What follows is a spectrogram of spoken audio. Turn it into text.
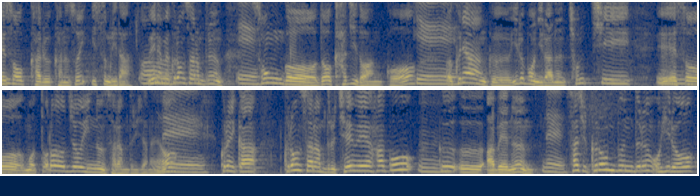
계속 갈 가능성이 있습니다. 어. 왜냐하면 그런 사람들은 예. 선거도 가지도 않고 예. 어, 그냥 그 일본이라는 정치에서 음. 뭐 떨어져 있는 사람들이잖아요. 네. 그러니까 그런 사람들을 제외하고 음. 그 어, 아베는 네. 사실 그런 분들은 오히려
